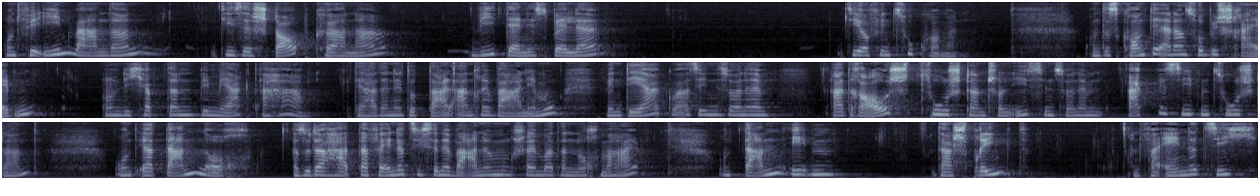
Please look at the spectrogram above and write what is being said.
Und für ihn waren dann diese Staubkörner wie Tennisbälle, die auf ihn zukommen. Und das konnte er dann so beschreiben. Und ich habe dann bemerkt, aha, der hat eine total andere Wahrnehmung. Wenn der quasi in so einem Art Rauschzustand schon ist, in so einem aggressiven Zustand und er dann noch, also da, hat, da verändert sich seine Wahrnehmung scheinbar dann nochmal und dann eben da springt, dann verändert sich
